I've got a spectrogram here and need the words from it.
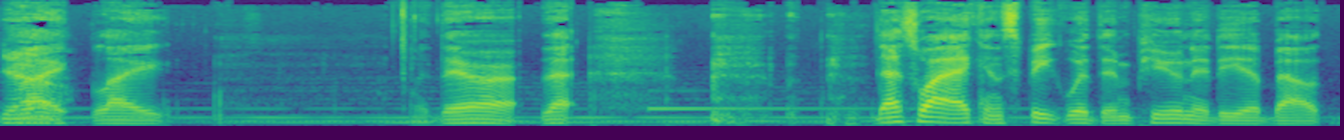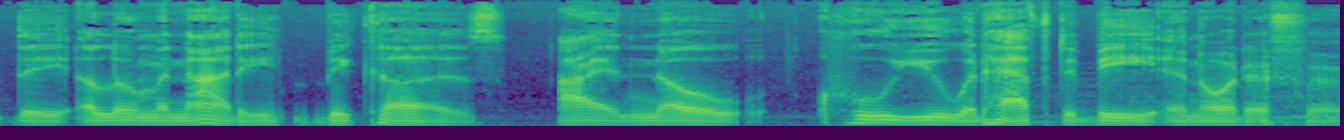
Yeah. Like, like there are that. That's why I can speak with impunity about the Illuminati because I know who you would have to be in order for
